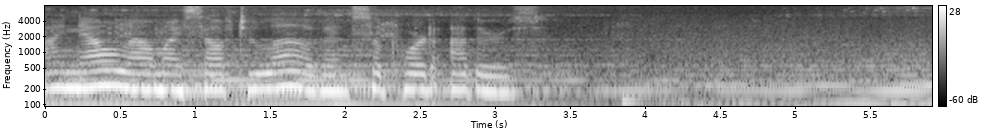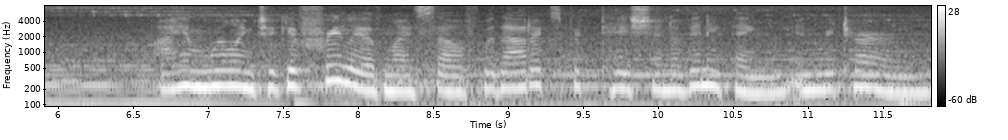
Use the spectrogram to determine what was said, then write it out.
I now allow myself to love and support others. I am willing to give freely of myself without expectation of anything in return.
